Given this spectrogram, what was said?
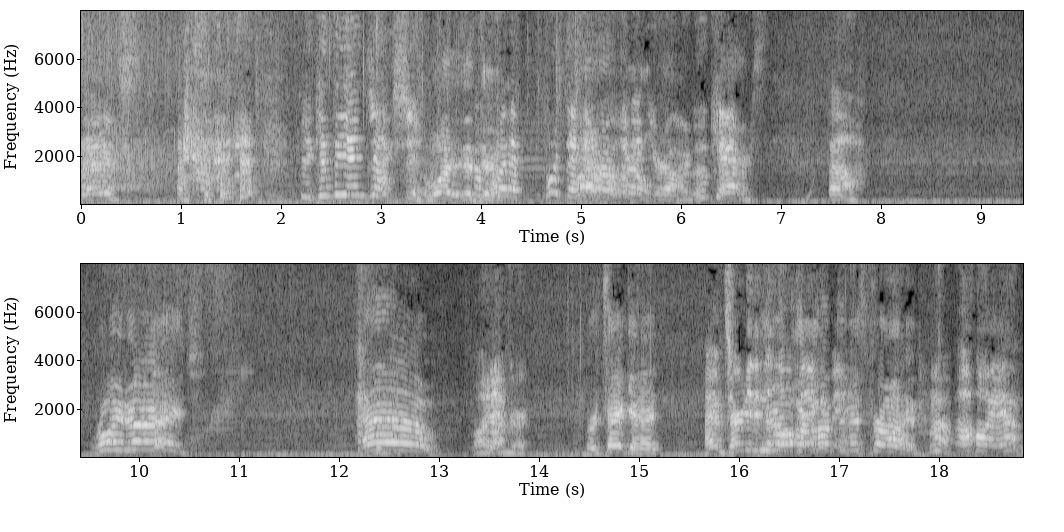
That is. you get the injection. What does it Put, do? put the heroin in your arm. Who cares? Oh. Roid rage! Oh! Whatever. We're taking it. I have turned it into You little are Mega Man. Optimus Prime. Oh, I am.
